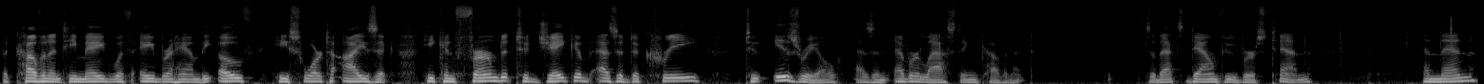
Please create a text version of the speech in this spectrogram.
The covenant he made with Abraham, the oath he swore to Isaac, he confirmed it to Jacob as a decree to Israel as an everlasting covenant. So that's down through verse 10. And then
